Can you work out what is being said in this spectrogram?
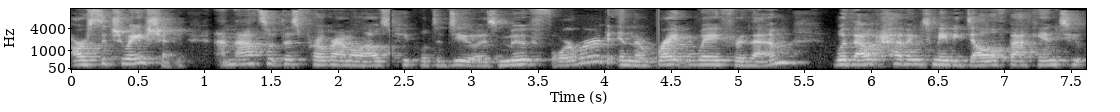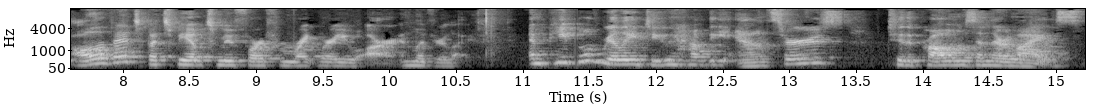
our situation. And that's what this program allows people to do is move forward in the right way for them without having to maybe delve back into all of it, but to be able to move forward from right where you are and live your life. And people really do have the answers to the problems in their lives.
